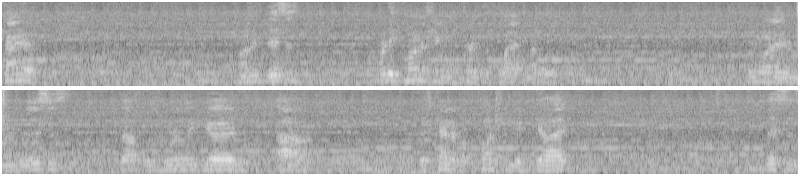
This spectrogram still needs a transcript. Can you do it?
kind of. This is pretty punishing in terms of black metal. From what I remember, this is stuff was really good. Uh, just kind of a punch in the gut. This is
